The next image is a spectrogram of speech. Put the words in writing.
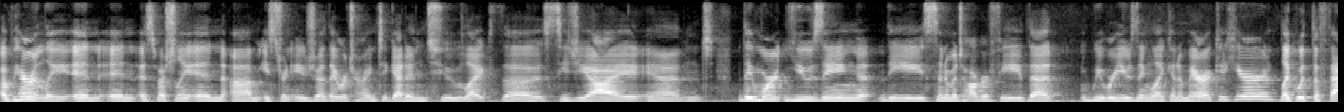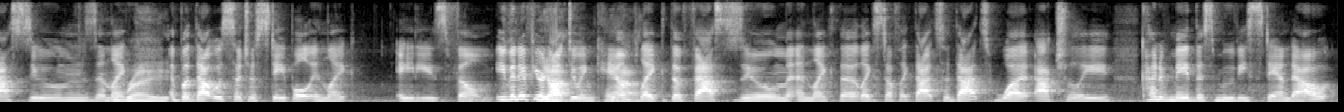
apparently, in in especially in um, Eastern Asia, they were trying to get into like the CGI, and they weren't using the cinematography that we were using like in America here, like with the fast zooms and like. Right. But that was such a staple in like. 80s film even if you're Yeah, not doing camp yeah. like the fast zoom and like the like stuff like that so that's what actually kind of made this movie stand out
